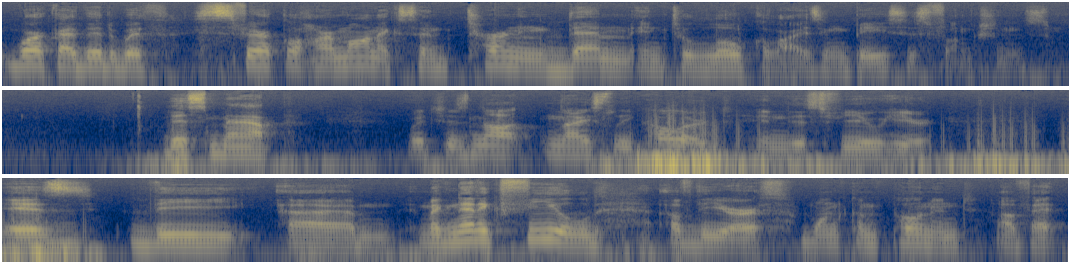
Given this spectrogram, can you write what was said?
work I did with spherical harmonics and turning them into localizing basis functions. This map, which is not nicely colored in this view here, is the um, magnetic field of the Earth, one component of it,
